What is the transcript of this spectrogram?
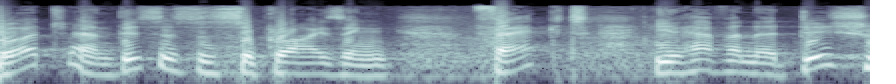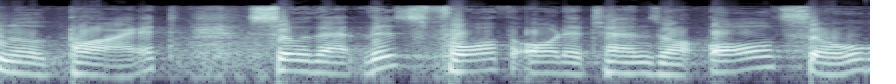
but, and this is a surprising fact, you have an additional part so that this fourth order tensor also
